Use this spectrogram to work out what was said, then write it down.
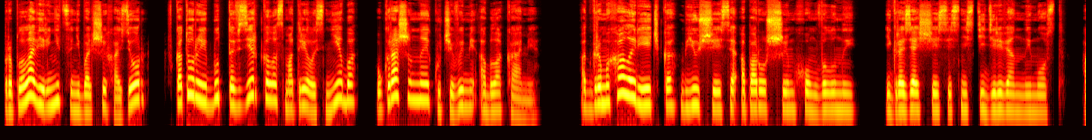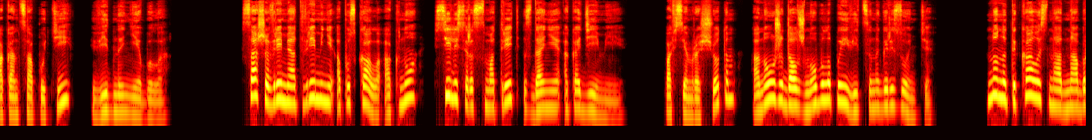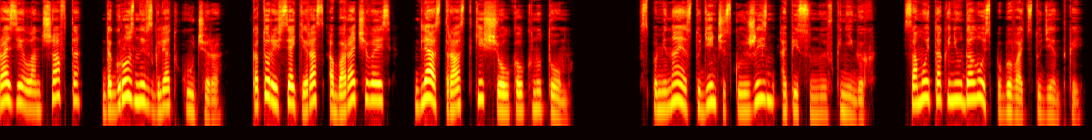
Проплыла вереница небольших озер, в которые будто в зеркало смотрелось небо, украшенное кучевыми облаками. Отгромыхала речка, бьющаяся о поросшие мхом валуны и грозящаяся снести деревянный мост, а конца пути видно не было. Саша время от времени опускала окно, силясь рассмотреть здание академии. По всем расчетам, оно уже должно было появиться на горизонте. Но натыкалась на однообразие ландшафта да грозный взгляд кучера, который, всякий раз оборачиваясь, для острастки щелкал кнутом. Вспоминая студенческую жизнь, описанную в книгах, самой так и не удалось побывать студенткой.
